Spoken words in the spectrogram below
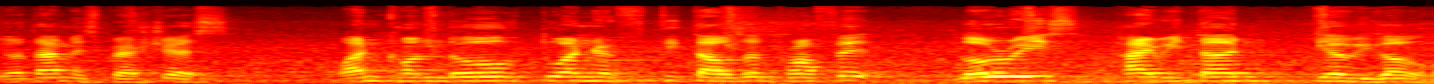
Your time is precious. One condo, 250,000 profit, low risk, high return. Here we go.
